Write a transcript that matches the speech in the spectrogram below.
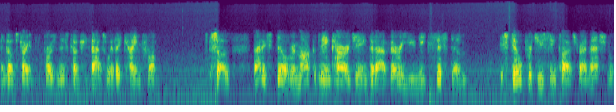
and gone straight into the pros in this country. That's where they came from. So that is still remarkably encouraging that our very unique system is still producing players for our national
